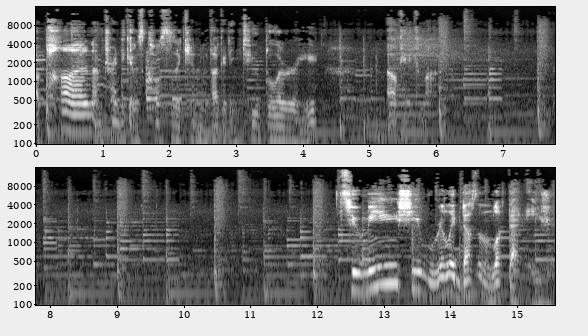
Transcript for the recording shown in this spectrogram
upon, I'm trying to get as close as I can without getting too blurry. Okay, come on. To me, she really doesn't look that Asian.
